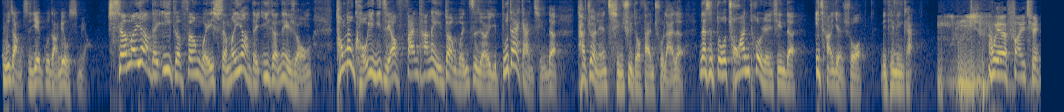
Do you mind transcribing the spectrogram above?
鼓掌直接鼓掌六十秒。什么样的一个氛围，什么样的一个内容，同步口译，你只要翻他那一段文字而已，不带感情的，他居然连情绪都翻出来了，那是多穿透人心的一场演说，你听听看。We are fighting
